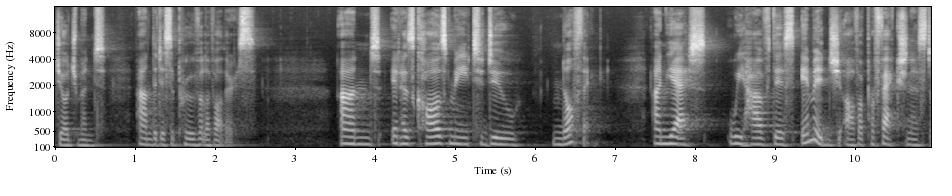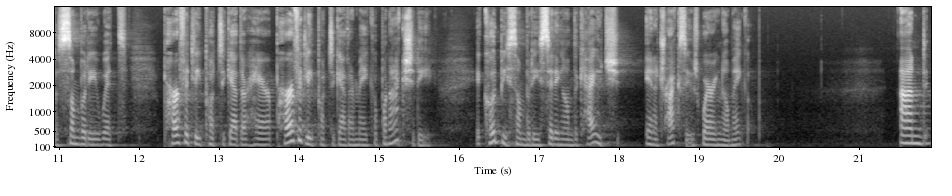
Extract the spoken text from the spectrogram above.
judgment and the disapproval of others. And it has caused me to do nothing. And yet, we have this image of a perfectionist as somebody with perfectly put together hair, perfectly put together makeup, when actually, it could be somebody sitting on the couch in a tracksuit wearing no makeup. And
